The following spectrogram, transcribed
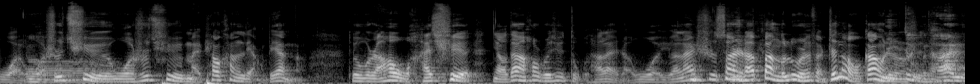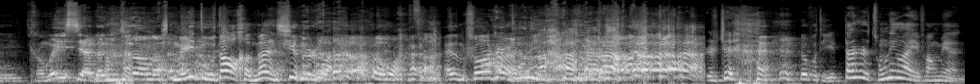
我我是去我是去买票看了两遍呢，对不？然后我还去鸟蛋后边去堵他来着。我原来是算是他半个路人粉，真的我干过这种事情。堵他你很危险的，你知道吗？没堵到很万幸是吧？我操！哎，怎么说到这儿了？这这不提。但是从另外一方面。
